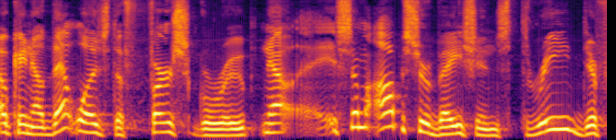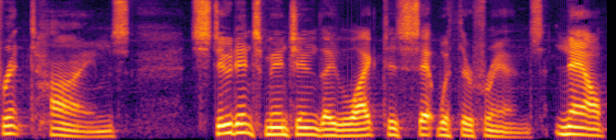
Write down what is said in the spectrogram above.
Okay, now that was the first group. Now, some observations three different times students mentioned they like to sit with their friends. Now,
